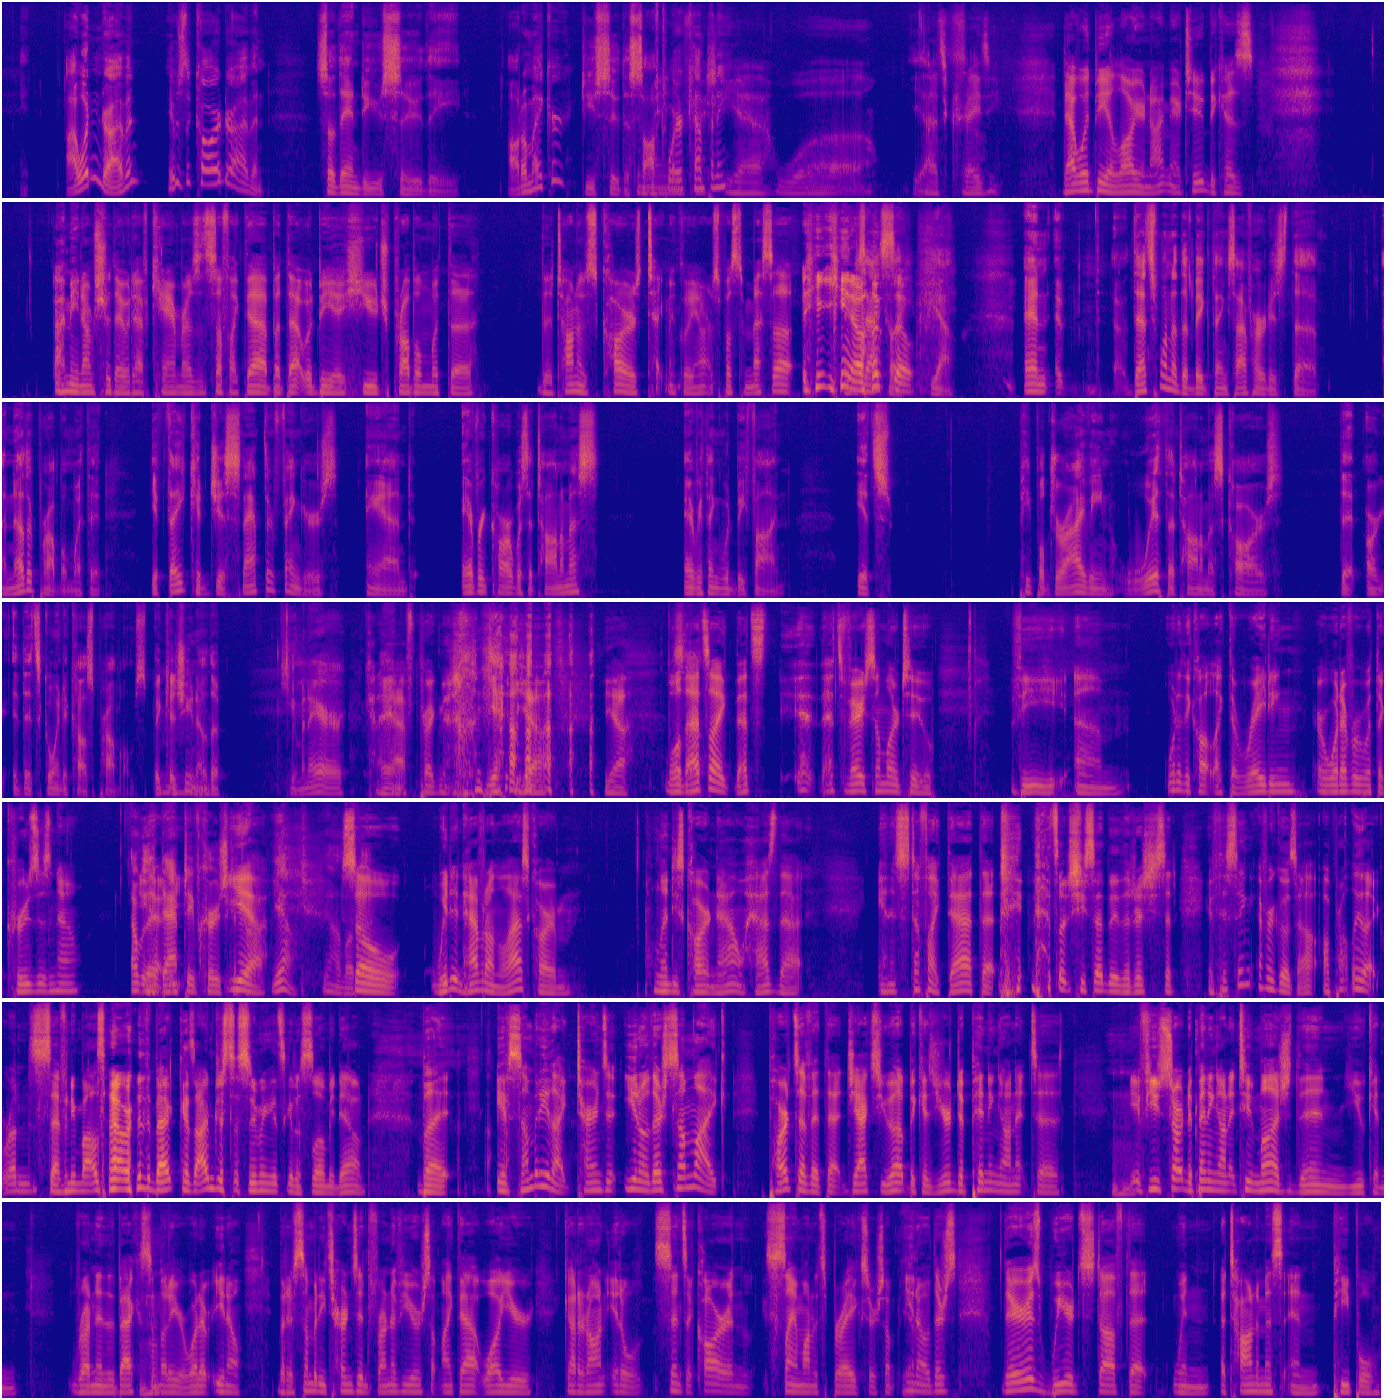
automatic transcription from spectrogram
I wasn't driving. It was the car driving. So then, do you sue the automaker? Do you sue the, The software company? Yeah. Whoa. Yeah, That's so- crazy. That would be a lawyer nightmare too, because I mean, I'm sure they would have cameras and stuff like that, but that would be a huge problem with the the autonomous cars. Technically, aren't supposed to mess up, you know. exactly. So yeah, and uh, that's one of the big things I've heard is the another problem with it. If they could just snap their fingers and every car was autonomous, everything would be fine. It's people driving with autonomous cars that are that's going to cause problems because you know Mhm. the human error. kind of half pregnant. Yeah. yeah, yeah. Well, So- that's like that's eh, that's very similar to the um, what do they call it? Like the rating or whatever with the cruises now. Oh, ha- adaptive cruise control. yeah. yeah, yeah. Love that. so we didn't have it on the last car. Lindy's car now has that. And it's stuff like that that that's what she said the other day. She said, if this thing ever goes out, I'll probably like run 70 miles an hour in the back because I'm just assuming it's going to slow me down. But if somebody like turns it, you know, there's some like parts of it that jacks you up because you're depending on it to, Mhm. if you start depending on it too much, then you can run into the back of Mhm. somebody or whatever, you know. But if somebody turns in front of you or something like that while you're got it on, it'll sense a car and slam on its brakes or something. You know, there's there is weird stuff that when autonomous and people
